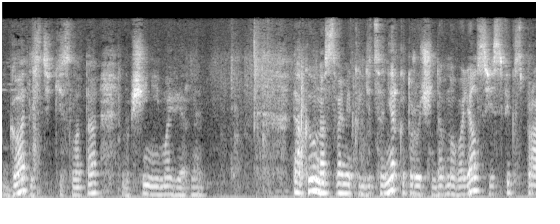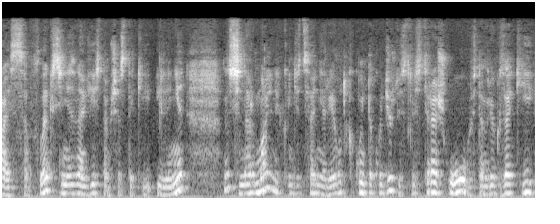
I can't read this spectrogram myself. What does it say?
гадость, кислота вообще неимоверная. Так, и у нас с вами кондиционер, который очень давно валялся из фикс прайса. Флекси, не знаю, есть там сейчас такие или нет. Знаете, нормальный кондиционер. Я вот какой-нибудь такой одежду, если стираешь обувь, там рюкзаки,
